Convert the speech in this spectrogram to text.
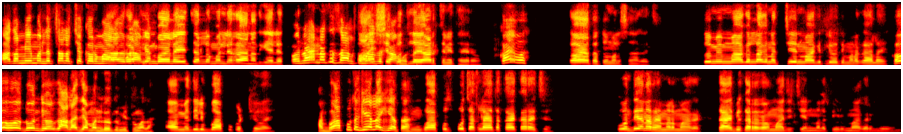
आता मी म्हणलं चला चक्कर मारा रानात. पाटलीन बायला विचारलं म्हणले रानात गेल्यात. रानातच आलतो माझं काम आयुष्यात होतं. लय अडचणीत आहे राव. काय व? काय आता तुम्हाला सांगायचं? तुम्ही माग लग्नात चेन मागितली होती मला घालाय. हो हो दोन दिवस घाला द्या म्हणलो तुम्ही तुम्हाला. आम्ही दिली बापूकड ठेवाय. आणि बापू तर गेला की आता. बापूच पोचाकलाय आता काय करायचं? कोण देणार आहे मला माघारी? काय बी करा राव माझी चेन मला तेवढी माघारी मिळून.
